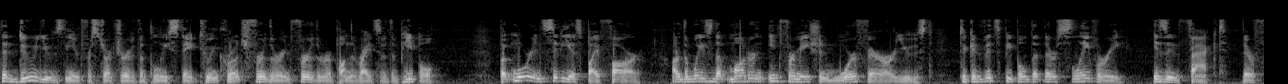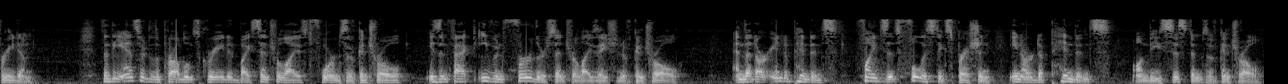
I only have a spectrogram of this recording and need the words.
that do use the infrastructure of the police state to encroach further and further upon the rights of the people. But more insidious by far are the ways that modern information warfare are used to convince people that their slavery is in fact their freedom that the answer to the problems created by centralized forms of control is in fact even further centralization of control, and that our independence finds its fullest expression in our dependence on these systems of control.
